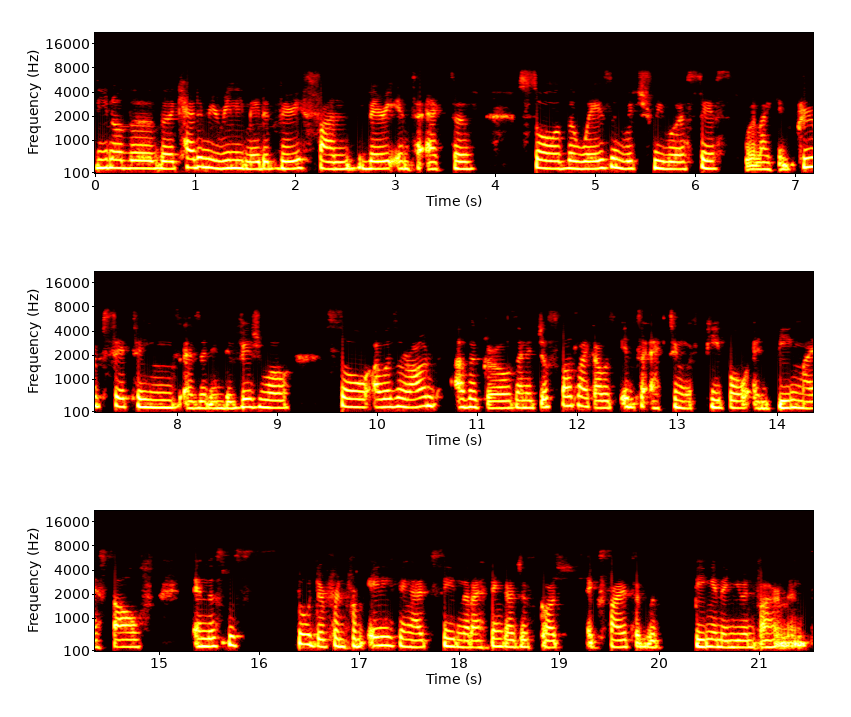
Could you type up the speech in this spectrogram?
you know the the academy really made it very fun very interactive so the ways in which we were assessed were like in group settings as an individual so i was around other girls and it just felt like i was interacting with people and being myself and this was so different from anything i'd seen that i think i just got excited with being in a new environment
